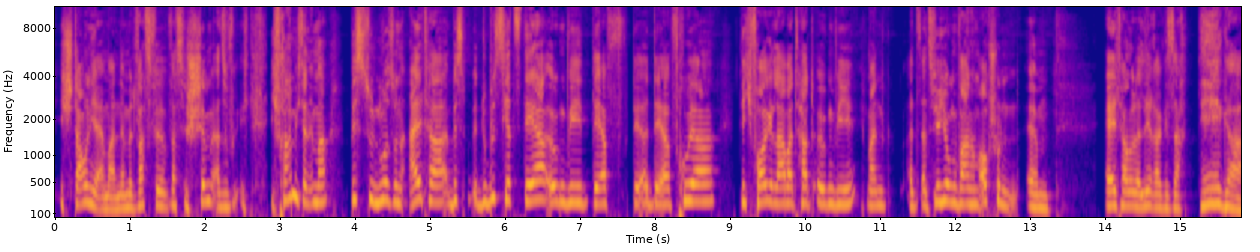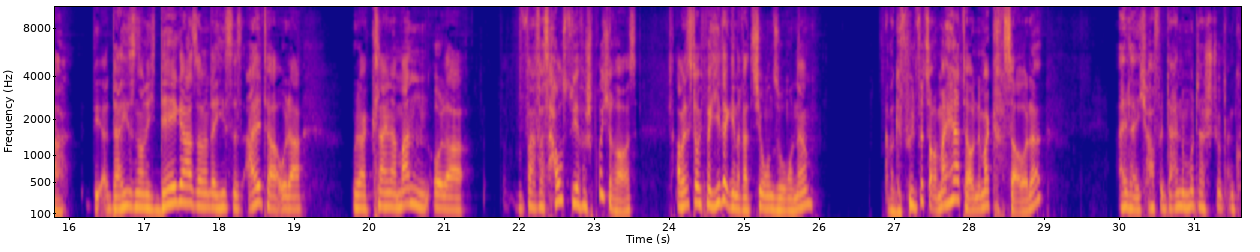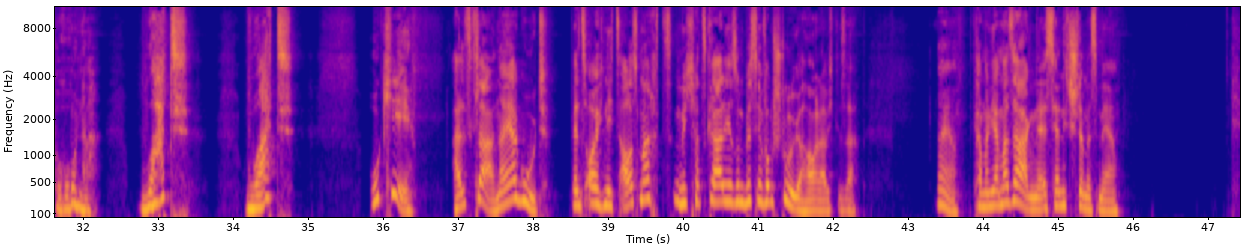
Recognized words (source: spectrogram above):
ich staune ja immer, ne, mit was für, was für Schimpf, also ich, ich frage mich dann immer, bist du nur so ein alter, bist, du bist jetzt der irgendwie, der, der, der früher dich vollgelabert hat irgendwie. Ich meine, als, als wir jung waren, haben auch schon ähm, Eltern oder Lehrer gesagt, Digga, da hieß es noch nicht Digga, sondern da hieß es Alter oder, oder kleiner Mann oder was, was haust du hier für Sprüche raus? Aber das ist, glaube ich, bei jeder Generation so, ne? Aber gefühlt wird's auch immer härter und immer krasser, oder? Alter, ich hoffe, deine Mutter stirbt an Corona. What? What? Okay, alles klar. Naja, gut. Wenn es euch nichts ausmacht, mich hat's gerade hier so ein bisschen vom Stuhl gehauen, habe ich gesagt. Naja, kann man ja mal sagen, ne? Ist ja nichts Schlimmes mehr.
